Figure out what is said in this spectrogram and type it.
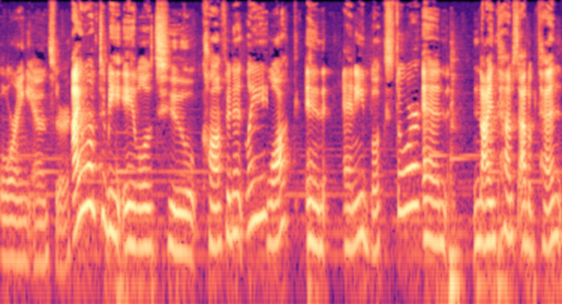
boring answer. I want to be able to confidently walk in any bookstore and nine times out of ten,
